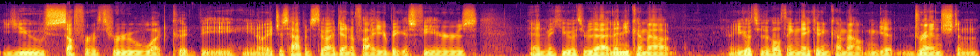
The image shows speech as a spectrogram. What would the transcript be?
you suffer through what could be. You know, it just happens to identify your biggest fears and make you go through that, and then you come out. You, know, you go through the whole thing naked and come out and get drenched and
